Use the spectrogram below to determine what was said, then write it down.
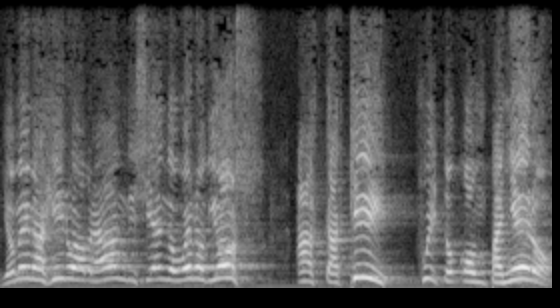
Yo me imagino a Abraham diciendo, bueno Dios, hasta aquí fui tu compañero.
